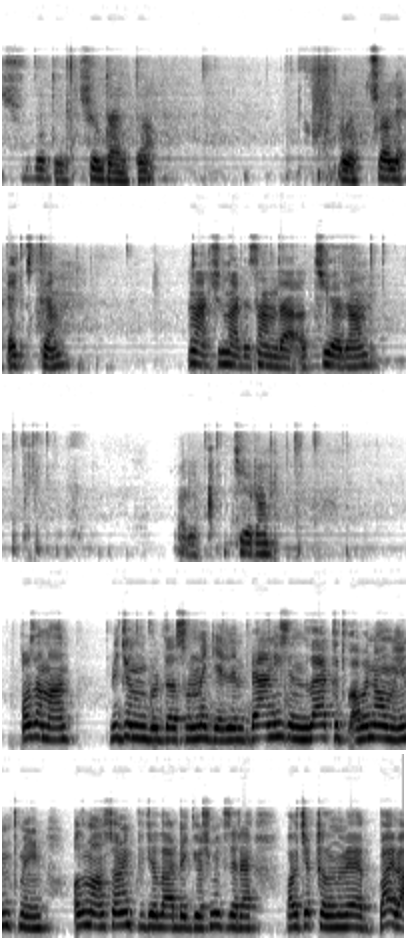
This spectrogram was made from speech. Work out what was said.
Şurada değil, şuradaydı. Evet, şöyle ektim. Hemen şunları da sandığa atıyorum. Böyle kapatıyorum. O zaman videonun burada sonuna gelin. Beğendiyseniz like atıp abone olmayı unutmayın. O zaman sonraki videolarda görüşmek üzere. Hoşçakalın ve bay bay.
